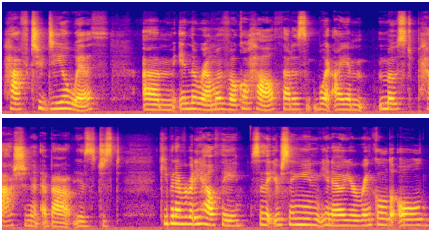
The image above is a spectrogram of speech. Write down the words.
have to deal with um, in the realm of vocal health. That is what I am most passionate about. Is just keeping everybody healthy so that you're singing, you know, you're wrinkled old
